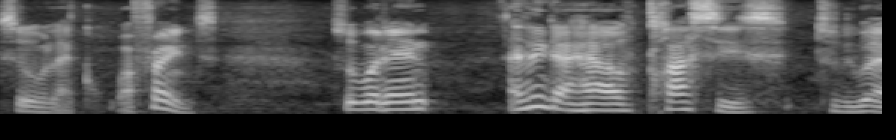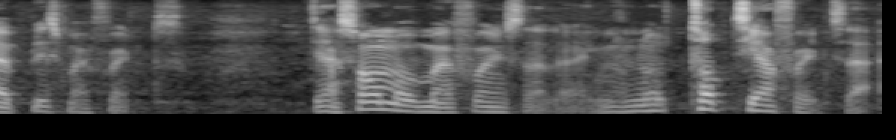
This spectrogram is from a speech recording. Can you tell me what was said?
so like we're friends. So but then I think I have classes to the way I place my friends. There are some of my friends that are you know top tier friends that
